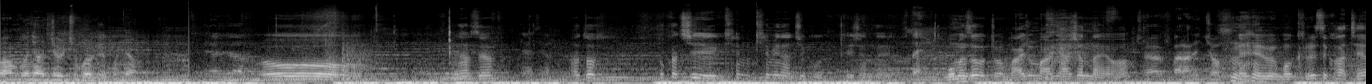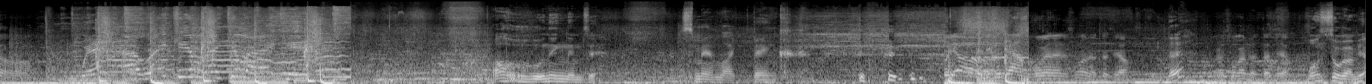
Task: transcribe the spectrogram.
이러한 군이 언제 올지 모르겠군요. 오 안녕하세요 안녕하세요. 아 또 똑같이 캠, 캠이나 찍고 계셨네요 네. 오면서 좀 말 좀 많이 하셨나요? 저말 안 했죠? 네 뭐 그랬을 것 같아요. 아우 은행 냄새 Smell like bank 공연하는 소감이 어떠세요? 네? 공연 소감이 어떠세요? 뭔 소감이요?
